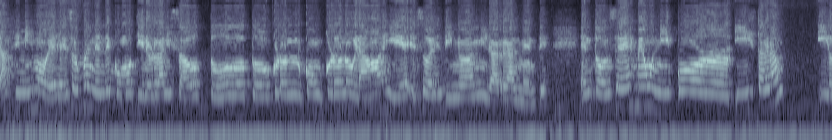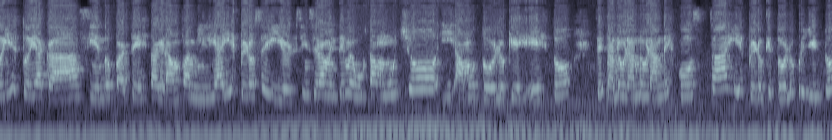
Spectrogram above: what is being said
así mismo es. Es sorprendente cómo tiene organizado todo, todo cron- con cronogramas y eso es digno de admirar realmente. Entonces me uní por Instagram y hoy estoy acá siendo parte de esta gran familia y espero seguir. Sinceramente me gusta mucho y amo todo lo que es esto. Se están logrando grandes cosas y espero que todos los proyectos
